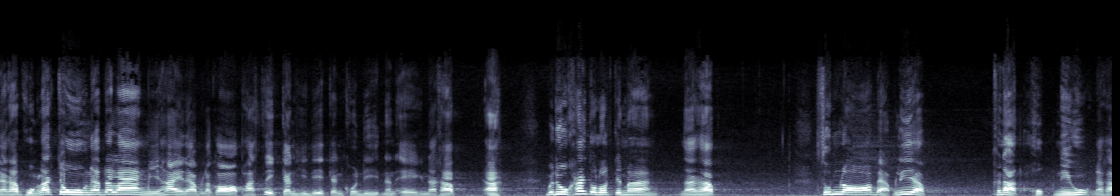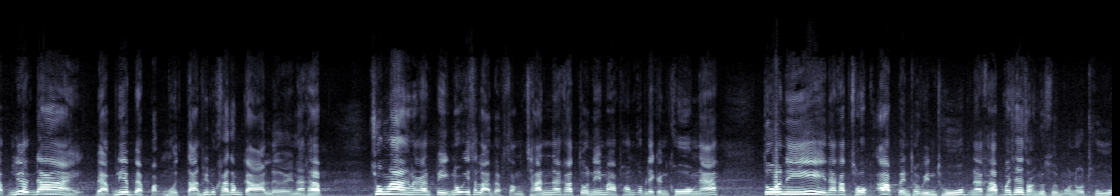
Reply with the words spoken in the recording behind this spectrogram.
นะครับห่วงลากจูงนะครับด้านล่างมีให้นะครับ แล้วก็พลาสติกกันหินดีดกันโคลนดีดนั่นเองนะครับอะมาดูข้างตัวรถกันบ้างนะครับ ซุ้มล้อแบบเรียบขนาด 6 นิ้วนะครับ เลือกได้แบบเรียบแบบปักหมุดตามที่ลูกค้าต้องการเลยนะครับ ช่วงล่างนะกันปีกนกอิสระแบบ 2 ชั้นนะครับ ตัวนี้มาพร้อมกับเหล็กกันโค้งนะ ตัวนี้นะครับชกอัพเป็นทวินทูบนะครับไม่ใช่ 2.0 โมโนทูบ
